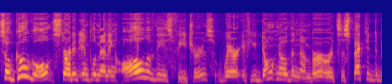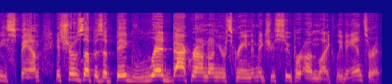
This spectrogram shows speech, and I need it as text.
So Google started implementing all of these features where if you don't know the number or it's suspected to be spam, it shows up as a big red background on your screen that makes you super unlikely to answer it.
